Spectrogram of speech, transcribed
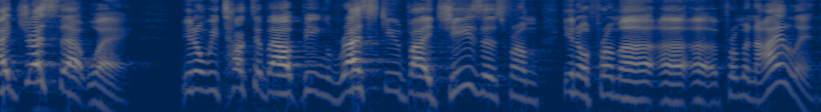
I dressed that way. You know, we talked about being rescued by Jesus from, you know, from, a, a, a from an island.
